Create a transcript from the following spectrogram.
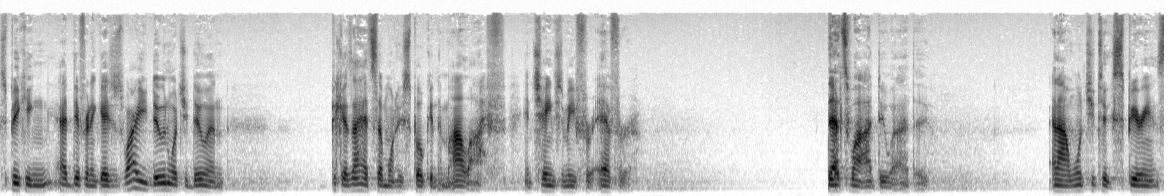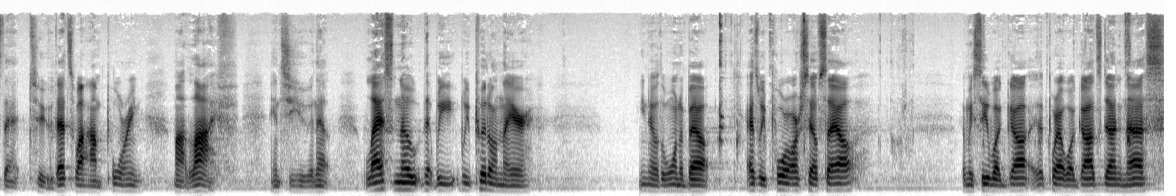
speaking at different engagements. Why are you doing what you're doing? Because I had someone who spoke into my life and changed me forever. That's why I do what I do. And I want you to experience that too. That's why I'm pouring my life into you. And that last note that we, we put on there, you know, the one about as we pour ourselves out and we see what God, pour out what God's done in us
